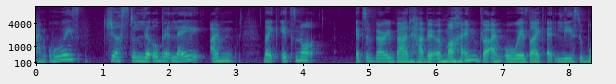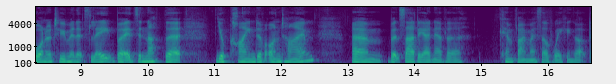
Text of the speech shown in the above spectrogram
I'm always just a little bit late. I'm like, it's not, it's a very bad habit of mine, but I'm always like at least one or two minutes late, but it's enough that you're kind of on time. Um, but sadly, I never can find myself waking up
